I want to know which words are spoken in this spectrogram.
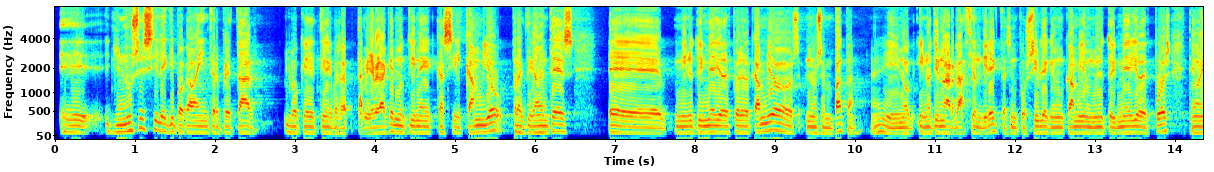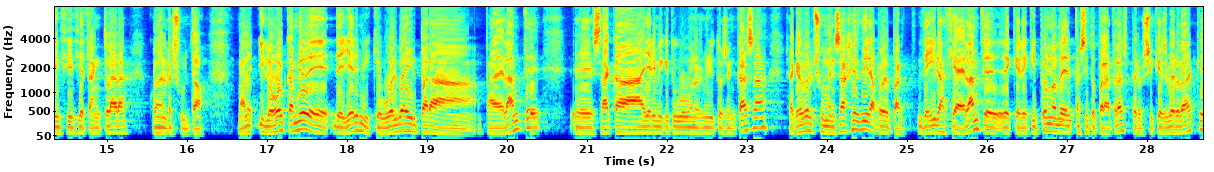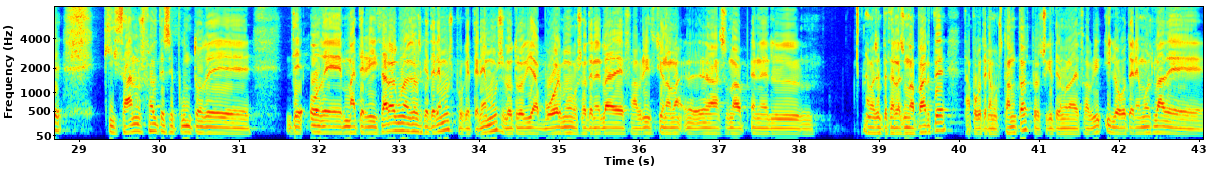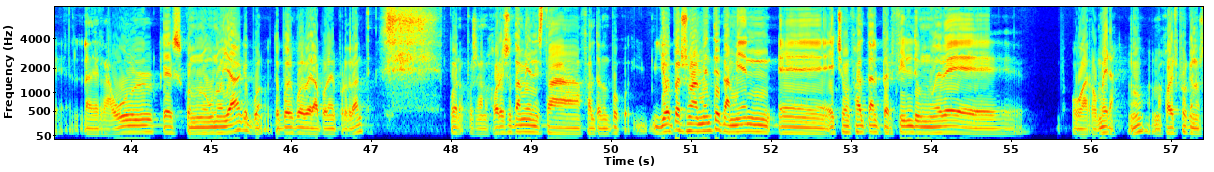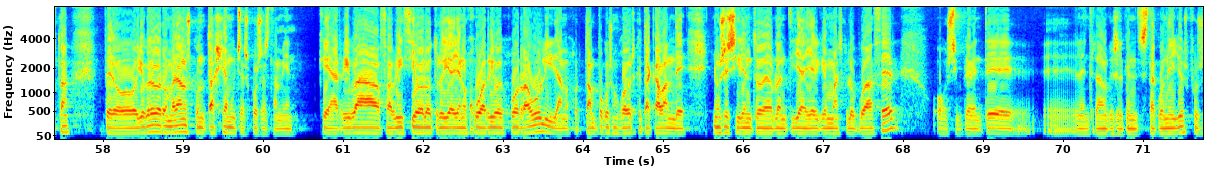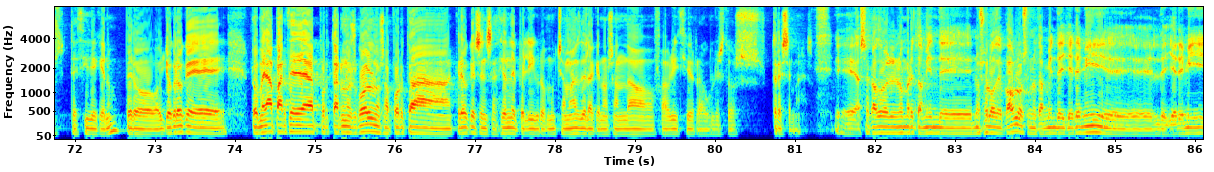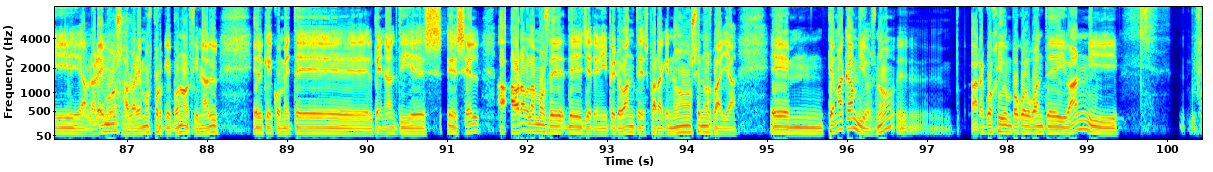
eh, yo no sé si el equipo acaba de interpretar lo que tiene que pasar. También es verdad que no tiene casi el cambio, prácticamente es eh, minuto y medio después del cambio nos empatan ¿eh? y, no, y, no, tiene una relación directa. Es imposible que un cambio un minuto y medio después tenga una incidencia tan clara con el resultado. ¿vale? Y luego el cambio de, Jeremy, que vuelve a ir para, para adelante, eh, saca a Jeremy que tuvo buenos minutos en casa. O sea, creo que su mensaje es de ir, a por el de ir hacia adelante, de que el equipo no dé el pasito para atrás, pero sí que es verdad que quizá nos falte ese punto de o de materializar algunas de las que tenemos, porque tenemos, el otro día volvemos a tener la de Fabricio en, el... Vamos a empezar la segunda parte, tampoco tenemos tantas, pero sí que tenemos la de Fabricio, y luego tenemos la de, la de Raúl, que es con 1-1 ya, que bueno, te puedes volver a poner por delante. Bueno, pues a lo mejor eso también está faltando un poco. Yo personalmente también eh, he hecho en falta el perfil de un 9 o a Romera, ¿no? A lo mejor es porque no está, pero yo creo que Romera nos contagia muchas cosas también que arriba Fabricio el otro día ya no jugó arriba y jugó Raúl y a lo mejor tampoco son jugadores que te acaban de, no sé si dentro de la plantilla hay alguien más que lo pueda hacer o simplemente eh, el entrenador que es el que está con ellos pues decide que no. Pero yo creo que Romero aparte de aportarnos gol nos aporta creo que sensación de peligro, mucha más de la que nos han dado Fabricio y Raúl estos tres semanas. Eh, ha sacado el nombre también de no solo de Pablo, sino también de Jeremy. Eh, el de Jeremy hablaremos, hablaremos porque bueno, al final el que comete el penalti es, es él. Ahora hablamos de, Jeremy, pero antes, para que no se nos vaya. tema cambios, ¿no? ha recogido un poco el guante de Iván y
